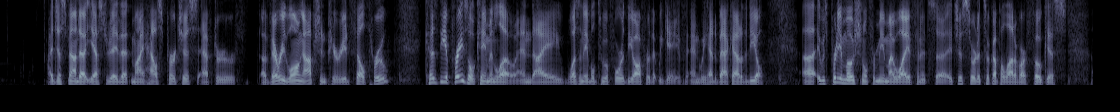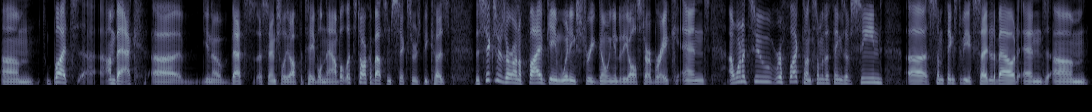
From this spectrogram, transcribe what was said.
I just found out yesterday that my house purchase, after a very long option period, fell through because the appraisal came in low and I wasn't able to afford the offer that we gave, and we had to back out of the deal uh, it was pretty emotional for me and my wife, and it's uh, it just sort of took up a lot of our focus. Um, but uh, I'm back. Uh, you know that's essentially off the table now. But let's talk about some Sixers because the Sixers are on a five-game winning streak going into the All-Star break, and I wanted to reflect on some of the things I've seen, uh, some things to be excited about, and. Um,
